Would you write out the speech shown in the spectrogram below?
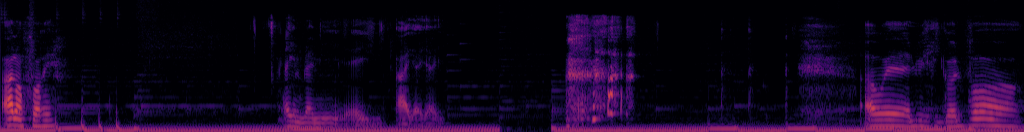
Ah, l'enfoiré. Ah, il me l'a mis. Aïe, aïe, aïe. ah ouais, lui, il rigole pas.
